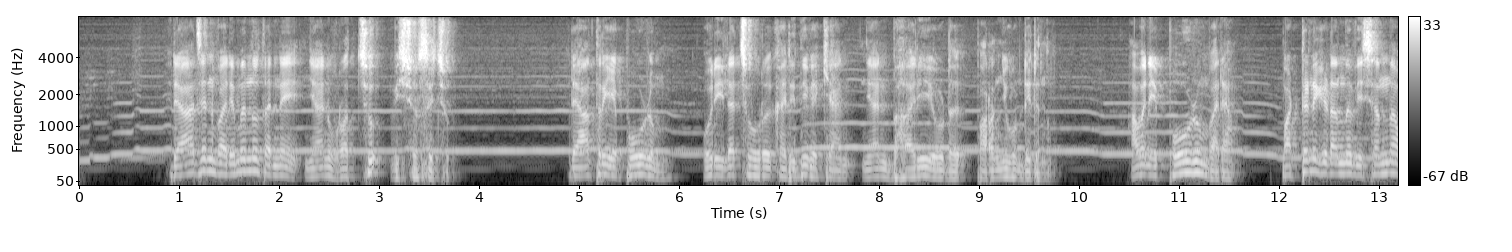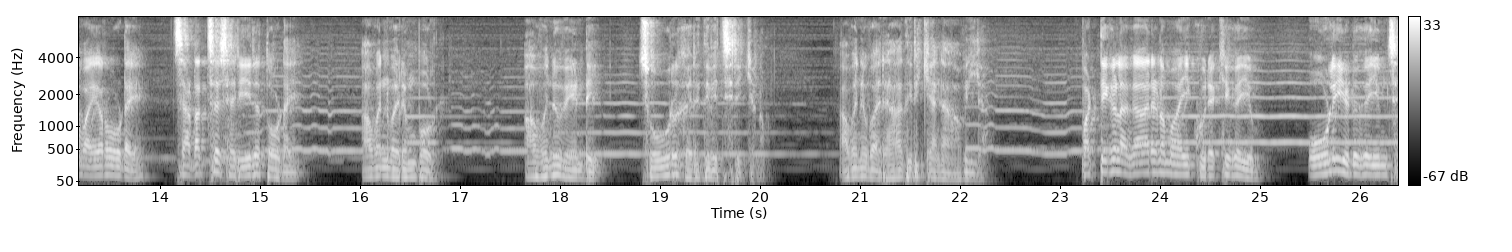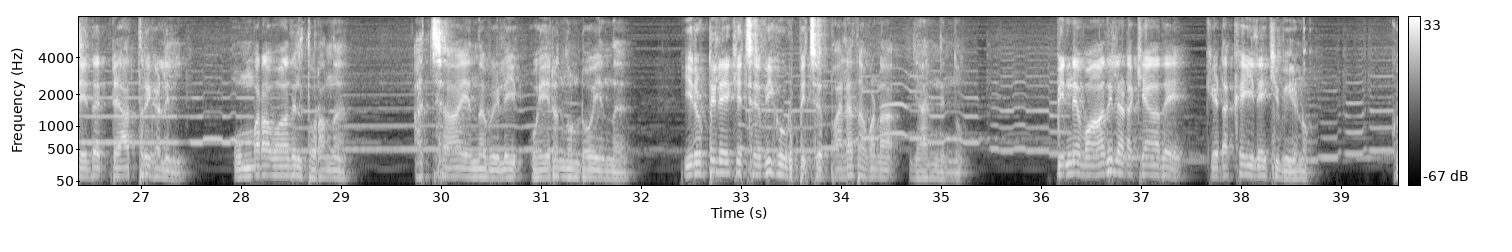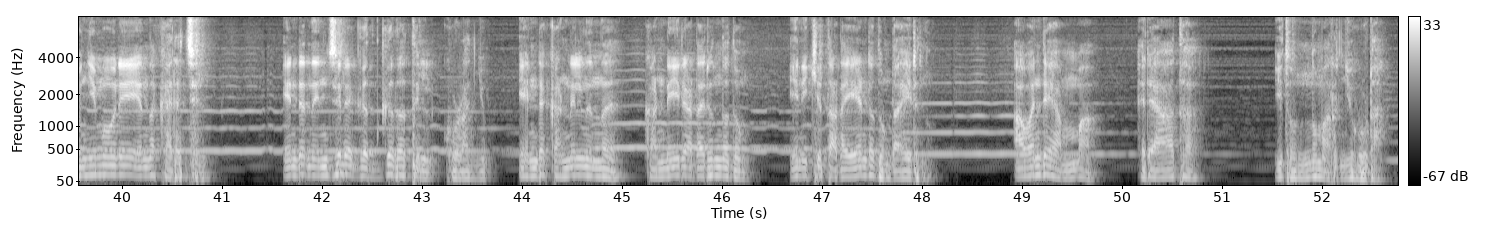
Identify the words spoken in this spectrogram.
രാജൻ വരുമെന്നു തന്നെ ഞാൻ ഉറച്ചു വിശ്വസിച്ചു. രാത്രി എപ്പോഴും ഒരു ഇലച്ചോറ് കരുതി വയ്ക്കാൻ ഞാൻ ഭാര്യയോട് പറഞ്ഞുകൊണ്ടിരുന്നു. അവൻ എപ്പോഴും വരാം. പട്ടിണി കിടന്ന് വിശന്ന വയറോടെ ചടച്ച ശരീരത്തോടെ അവൻ വരുമ്പോൾ അവനു വേണ്ടി ചോറ് കരുതി വെച്ചിരിക്കണം. അവന് വരാതിരിക്കാനാവില്ല. പട്ടികൾ അകാരണമായി കുരയ്ക്കുകയും ഓളിയിടുകയും ചെയ്ത രാത്രികളിൽ ഉമ്മറവാതിൽ തുറന്ന് അച്ഛ എന്ന വിളി ഉയരുന്നുണ്ടോ എന്ന് ഇരുട്ടിലേക്ക് ചെവി കൂർപ്പിച്ച് പലതവണ ഞാൻ നിന്നു. പിന്നെ വാതിലടയ്ക്കാതെ കിടക്കയിലേക്ക് വീണു. കുഞ്ഞിമോനെ എന്ന കരച്ചിൽ എന്റെ നെഞ്ചിലെ ഗദ്ഗതത്തിൽ കുഴഞ്ഞു. എന്റെ കണ്ണിൽ നിന്ന് കണ്ണീരടരുന്നതും എനിക്ക് തടയേണ്ടതുണ്ടായിരുന്നു. അവന്റെ അമ്മ രാധ ഇതൊന്നും അറിഞ്ഞുകൂടാ.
